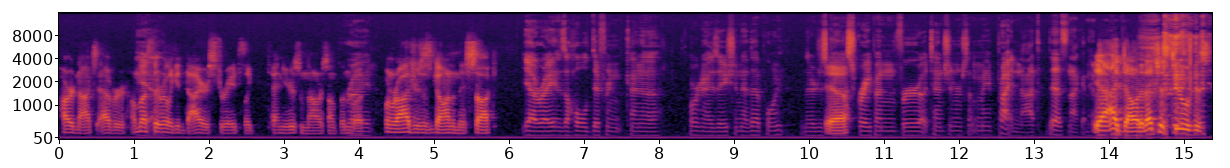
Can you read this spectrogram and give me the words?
hard knocks ever, unless Yeah. they were like in dire straits, like ten years from now or something. But Right. when Rodgers is gone and they suck, Yeah, right. It's a whole different kind of organization at that point. They're just Yeah. scraping for attention or something. Maybe. Probably not. That's not gonna. yeah, I doubt it. That's just too. his,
